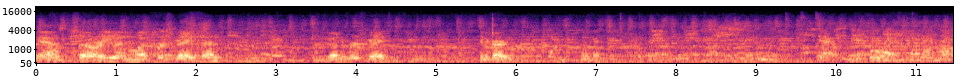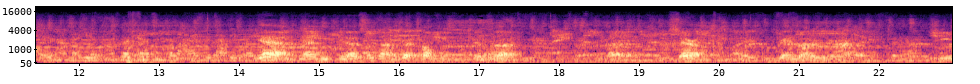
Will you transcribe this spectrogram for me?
Yeah, so are you in what, first grade then? You going to first grade? Kindergarten? Yeah. Okay. Could have went to kindergarten last year, huh? But he is, his birthday was in July. He's happy to wait. Yeah, and you know, sometimes that's helpful because uh, uh, Sarah, my granddaughter uh, she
